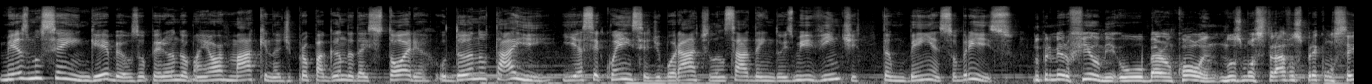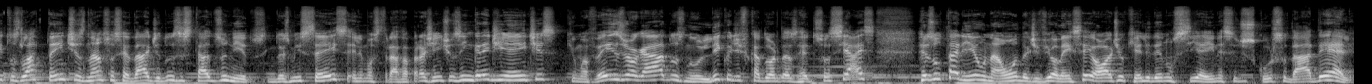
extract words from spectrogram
Mesmo sem Goebbels operando a maior máquina de propaganda da história, o dano tá aí, e a sequência de Borat, lançada em 2020, também é sobre isso. No primeiro filme, o Baron Cohen nos mostrava os preconceitos latentes na sociedade dos Estados Unidos. Em 2006, ele mostrava pra gente os ingredientes que, uma vez jogados no liquidificador das redes sociais, resultariam na onda de violência e ódio que ele denuncia aí nesse discurso da ADL.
